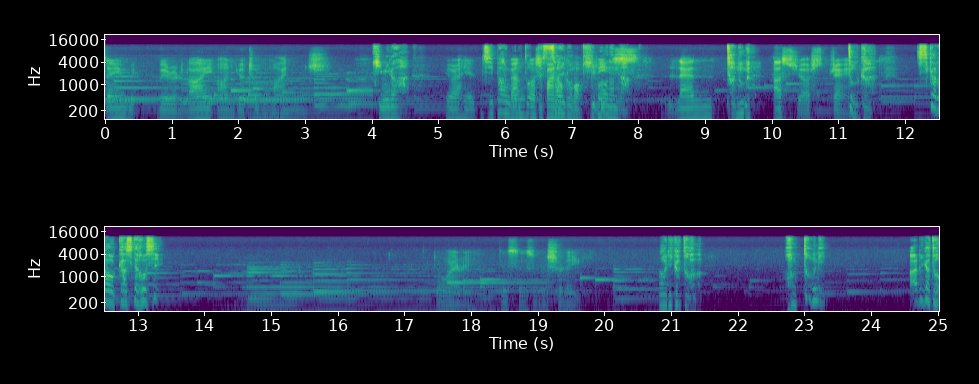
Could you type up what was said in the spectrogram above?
think we, we rely on you too much. You are his final hope, please. Land 頼む us your ど strength. うか力を貸してほしい Don't worry, this is literally ありがとう本当にありがとう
